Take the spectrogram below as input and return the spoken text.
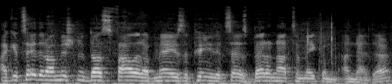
I could say that our Mishnah does follow Rav Meir's opinion that says better not to make a neder.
